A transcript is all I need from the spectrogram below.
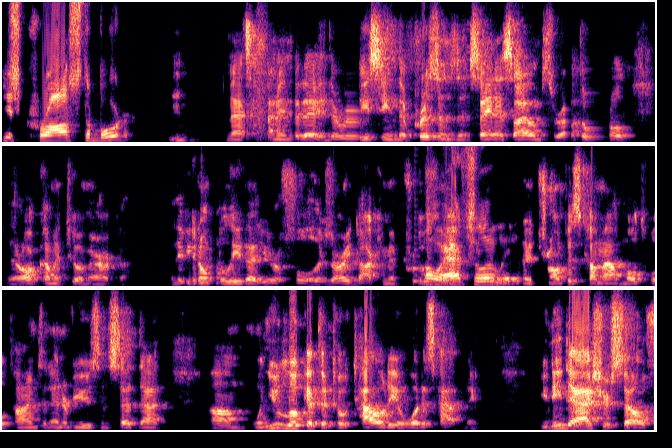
just cross the border. Mm-hmm. That's happening today. They're releasing the prisons and insane asylums throughout the world, and they're all coming to America. And if you don't believe that, you're a fool. There's already document proof. Oh, absolutely. Trump has come out multiple times in interviews and said that. Um, when you look at the totality of what is happening, you need to ask yourself,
